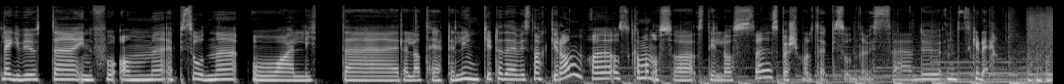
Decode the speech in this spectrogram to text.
legger vi ut eh, info om episodene og litt eh, relaterte linker til det vi snakker om, og så kan man også stille oss spørsmål til episodene hvis du ønsker det.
